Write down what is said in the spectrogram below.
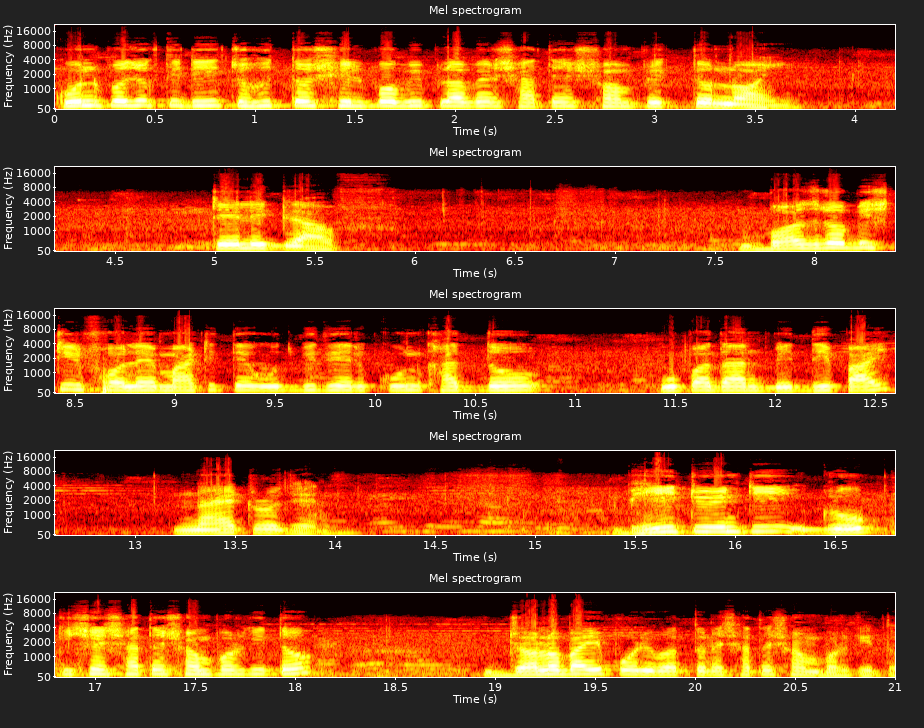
কোন প্রযুক্তিটি চতুর্থ শিল্প বিপ্লবের সাথে সম্পৃক্ত নয়? টেলিগ্রাফ। বজ্রবৃষ্টির ফলে মাটিতে উদ্ভিদের কোন খাদ্য উপাদান বৃদ্ধি পায়? নাইট্রোজেন। ভি টোয়েন্টি গ্রুপ কিসের সাথে সম্পর্কিত? জলবায়ু পরিবর্তনের সাথে সম্পর্কিত।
